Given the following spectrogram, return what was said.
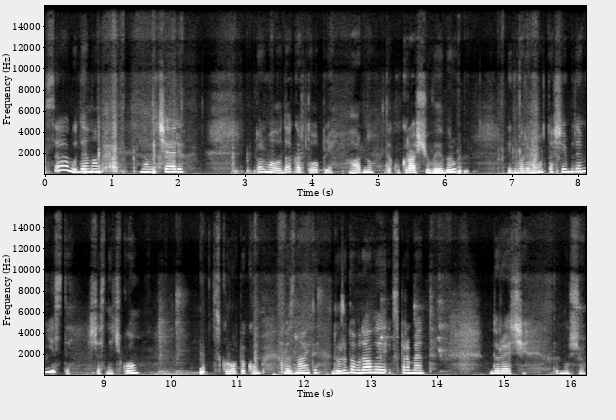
Все, буде нам на вечерю. Тепер молода картопля. Гарну, таку кращу виберу. Відваримо та ще й будемо їсти з часничком, з кропиком. Ви знаєте, дуже вдалий експеримент, до речі, тому що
